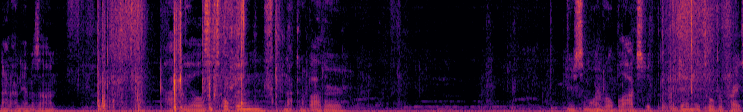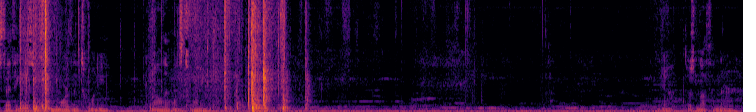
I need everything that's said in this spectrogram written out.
Not on Amazon. Hot Wheels, it's open. Not gonna bother. Here's some more Roblox, but again, it's overpriced. I think this one's even more than 20. No, that one's 20. Yeah, there's nothing there.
